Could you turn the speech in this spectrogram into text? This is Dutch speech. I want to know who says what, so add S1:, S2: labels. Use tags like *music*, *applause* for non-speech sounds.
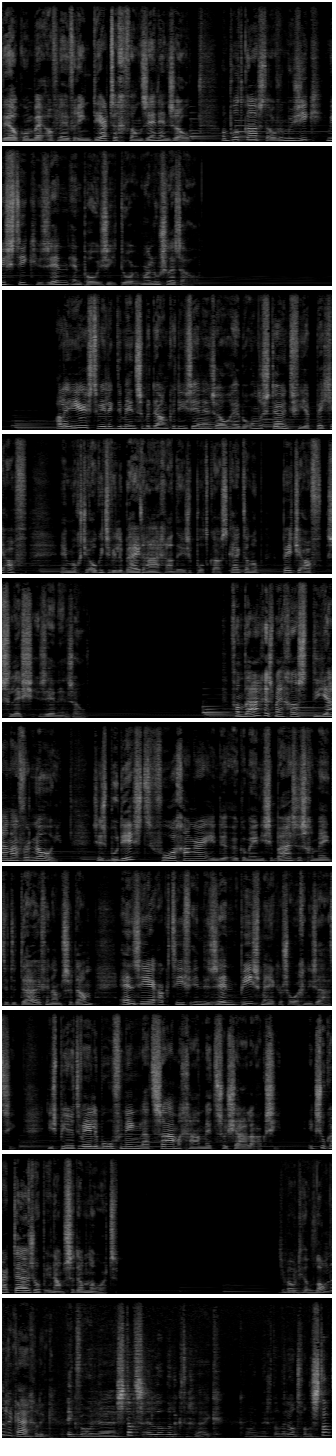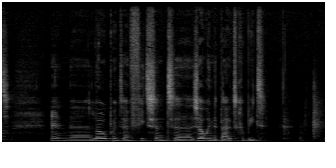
S1: Welkom bij aflevering 30 van Zen en Zo. Een podcast over muziek, mystiek, zen en poëzie door Marloes Lazaal. Allereerst wil ik de mensen bedanken die Zen en Zo hebben ondersteund via Petje Af. En mocht je ook iets willen bijdragen aan deze podcast, kijk dan op petjeaf slash zen en zo. Vandaag is mijn gast Diana Vernooy. Ze is boeddhist, voorganger in de ecumenische basisgemeente De Duif in Amsterdam en zeer actief in de Zen Peacemakers organisatie. Die spirituele beoefening laat samengaan met sociale actie. Ik zoek haar thuis op in Amsterdam Noord. Je woont heel landelijk eigenlijk.
S2: Ik woon uh, stads- en landelijk tegelijk. Ik woon echt aan de rand van de stad. En uh, lopend en fietsend uh, zo in het buitengebied.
